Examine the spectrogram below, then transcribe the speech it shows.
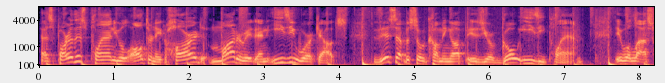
As part of this plan, you'll alternate hard, moderate, and easy workouts. This episode coming up is your Go Easy plan. It will last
